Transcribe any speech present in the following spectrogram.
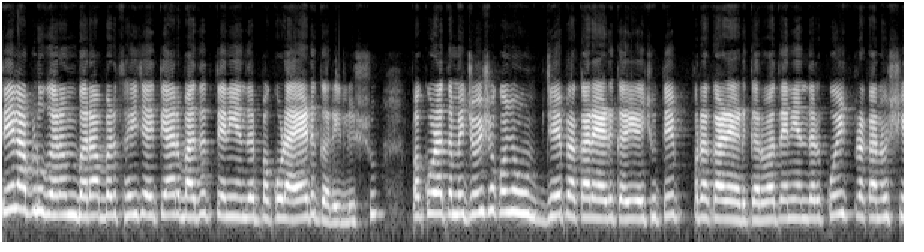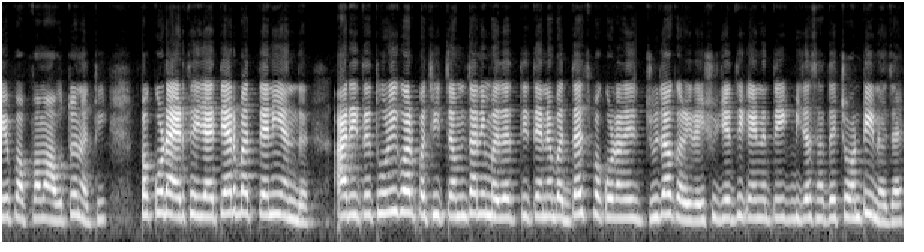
તેલ આપણું ગરમ બરાબર થઈ જાય, ત્યારબાદ જ તેની અંદર પકોડા એડ કરી લઈશું. પકોડા તમે જોઈ શકો છો, હું જે પ્રકારે એડ કરી રહી છું તે પ્રકારે એડ કરવા. તેની અંદર કોઈ જ પ્રકારનો શેપ આપવામાં આવતો નથી. પકોડા એડ થઈ જાય, ત્યારબાદ તેની અંદર આ રીતે થોડીક વાર પછી ચમચાની મદદથી તેને બધા જ પકોડાને જુદા કરી લઈશું, જેથી કરીને તે એકબીજા સાથે ચોંટી ન જાય.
